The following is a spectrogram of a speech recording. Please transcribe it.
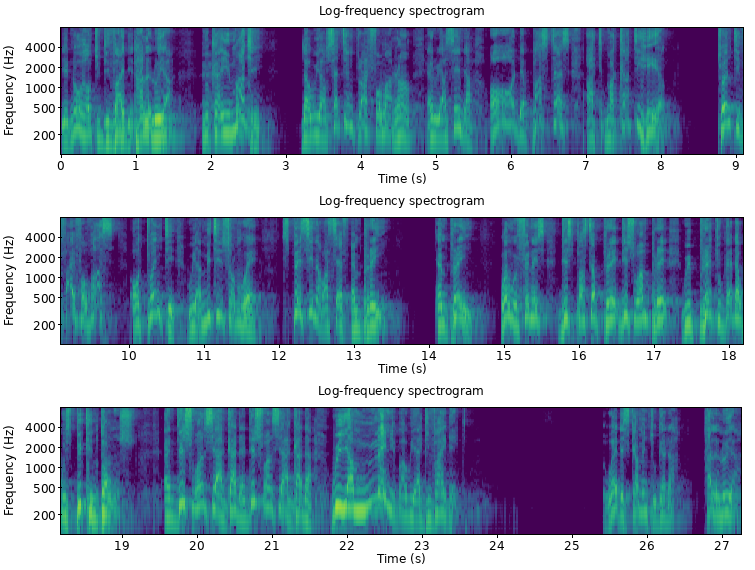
They know how to divide it. Hallelujah. You can imagine that we have certain platform around and we are saying that all the pastors at Makati Hill, 25 of us or 20, we are meeting somewhere, spacing ourselves and praying. And praying. When we finish, this pastor pray, this one pray, we pray together, we speak in tongues. And this one say I gather, this one say I gather. We are many, but we are divided. The word is coming together. Hallelujah.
